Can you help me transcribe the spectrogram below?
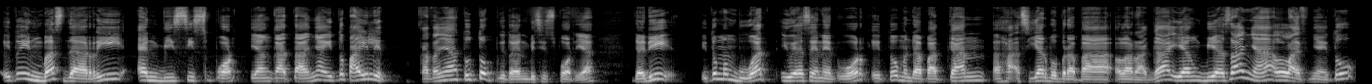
itu imbas dari NBC Sport yang katanya itu pilot katanya tutup gitu NBC Sport ya. Jadi itu membuat USA Network itu mendapatkan uh, hak siar beberapa olahraga yang biasanya live-nya itu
